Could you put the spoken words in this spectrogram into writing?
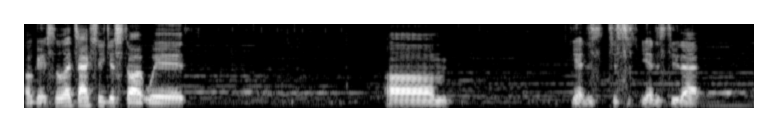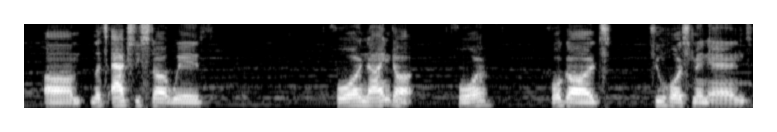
Okay, so let's actually just start with... Um, yeah, just, just, yeah, just do that. Um, let's actually start with four nine guard, four, four guards, two horsemen, and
